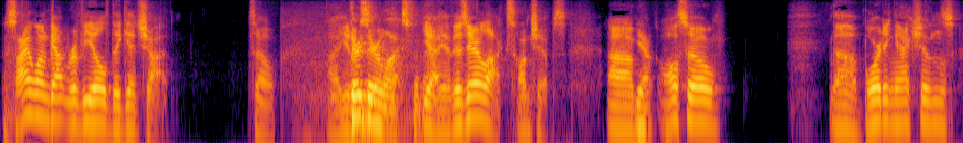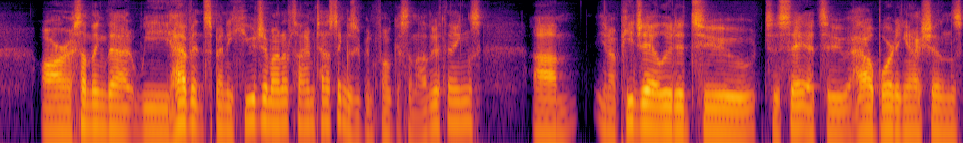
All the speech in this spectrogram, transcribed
the Cylon got revealed, they get shot. So uh, you There's airlocks for that. yeah, yeah. There's airlocks on ships. Um, Yeah. Also, uh, boarding actions are something that we haven't spent a huge amount of time testing because we've been focused on other things. Um, you know, PJ alluded to to say to how boarding actions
